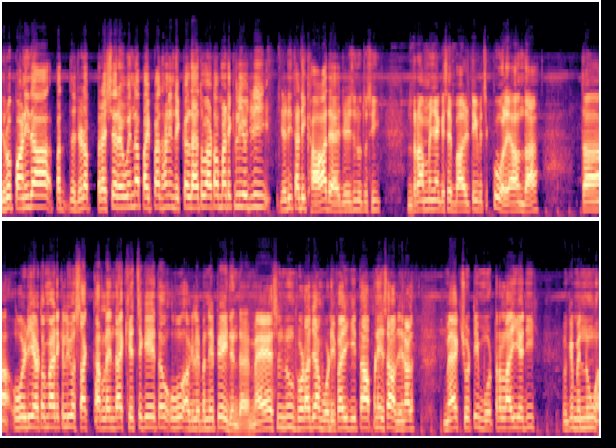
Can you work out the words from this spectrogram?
ਜਦੋਂ ਪਾਣੀ ਦਾ ਪੱਧ- ਜਿਹੜਾ ਪ੍ਰੈਸ਼ਰ ਹੈ, ਉਹ ਇਹਨਾਂ ਪਾਈਪਾਂ ਥਾਣੀ ਨਿਕਲਦਾ ਹੈ, ਤਾਂ ਆਟੋਮੈਟਿਕਲੀ ਉਹ ਜਿਹੜੀ ਜਿਹੜੀ ਤੁਹਾਡੀ ਖਾਦ ਹੈ ਜਿਸ ਨੂੰ ਤੁਸੀਂ ਡਰਮ ਜਾਂ ਕਿਸੇ ਬਾਲਟੀ ਵਿੱਚ ਘੋਲਿਆ ਹੁੰਦਾ ਤਾਂ ਉਹ ਜਿਹੜੀ ਆਟੋਮੈਟਿਕਲੀ ਉਹ ਸੱਕ ਕਰ ਲੈਂਦਾ ਖਿੱਚ ਕੇ ਤਾਂ ਉਹ ਅਗਲੇ ਬੰਨੇ ਭੇਜ ਦਿੰਦਾ ਮੈਂ ਇਸ ਨੂੰ ਥੋੜਾ ਜਿਹਾ ਮੋਡੀਫਾਈ ਕੀਤਾ ਆਪਣੇ ਹਿਸਾਬ ਦੇ ਨਾਲ। ਮੈਂ ਇੱਕ ਛੋਟੀ ਮੋਟਰ ਲਾਈ ਹੈ ਜੀ, ਕਿਉਂਕਿ ਮੈਨੂੰ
